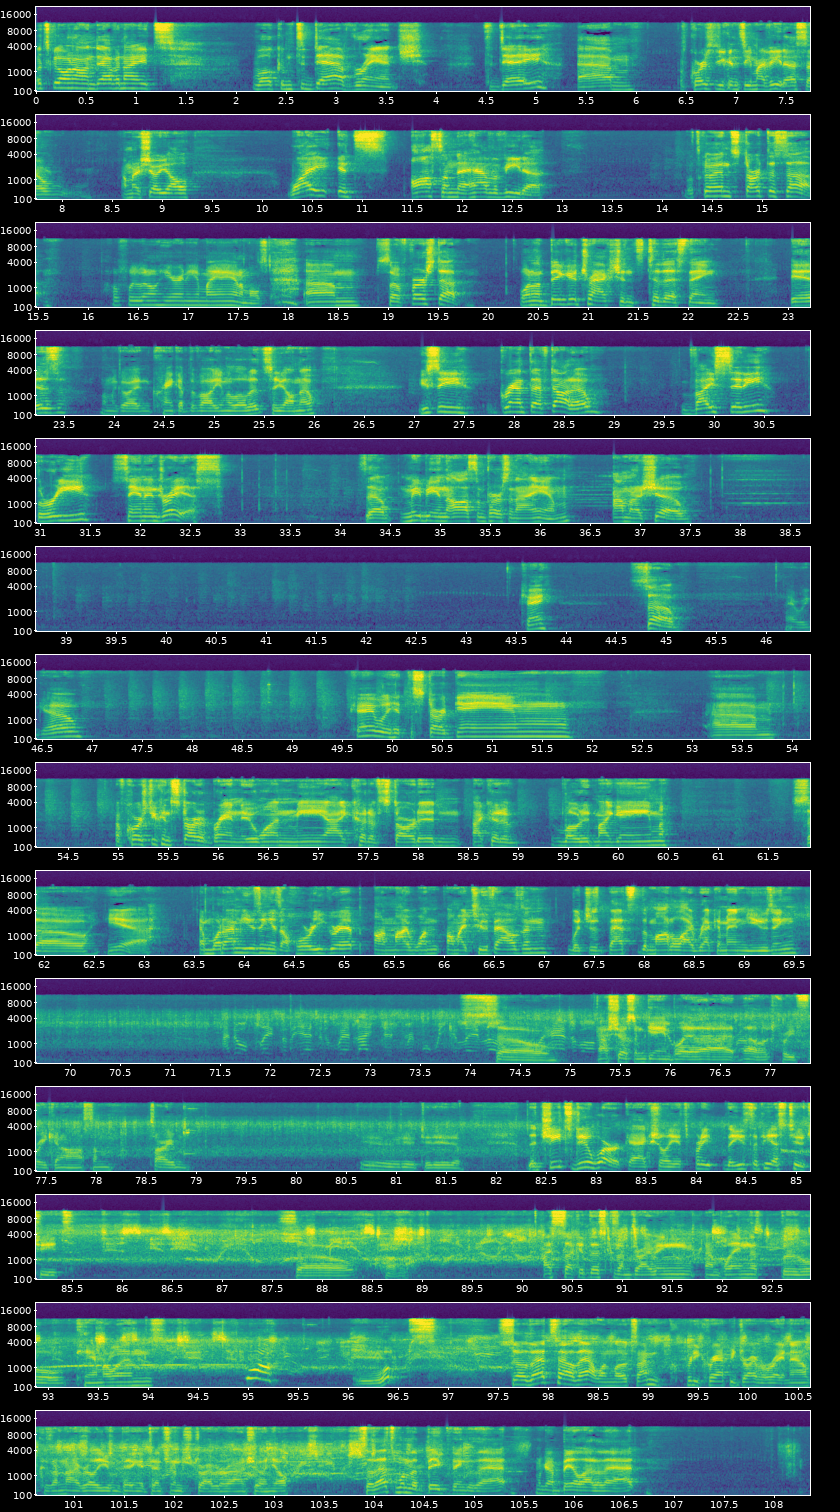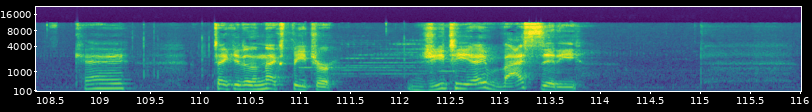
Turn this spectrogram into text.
What's going on, Davinites? Welcome to Dav Ranch. Today, um, of course, you can see my Vita, so I'm going to show y'all why it's awesome to have a Vita. Let's go ahead and start this up. Hopefully, we don't hear any of my animals. Um, so, first up, one of the big attractions to this thing is let me go ahead and crank up the volume a little bit so y'all know. You see Grand Theft Auto, Vice City, 3, San Andreas. So, me being the awesome person I am, I'm going to show Okay, so there we go. Okay, we hit the start game. Um, of course, you can start a brand new one. Me, I could have started, I could have loaded my game. So, yeah. And what I'm using is a Hori grip on my one on my 2000, which is that's the model I recommend using. So, I'll show some gameplay of that. That looks pretty freaking awesome. Sorry. The cheats do work, actually. It's pretty. They use the PS2 cheats. So, uh, I suck at this because I'm driving. I'm playing this through camera lens. Whoops. So that's how that one looks. I'm pretty crappy driver right now because I'm not really even paying attention. I'm just driving around showing y'all. So that's one of the big things of that. I'm gonna bail out of that. Okay. Take you to the next feature. GTA Vice City.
